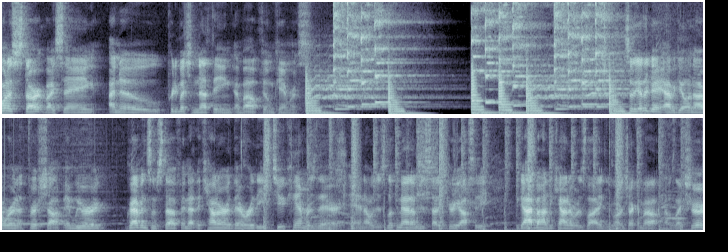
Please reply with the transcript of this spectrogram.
I want to start by saying I know pretty much nothing about film cameras. So the other day, Abigail and I were in a thrift shop and we were grabbing some stuff and at the counter there were these two cameras there and I was just looking at them just out of curiosity. The guy behind the counter was like, you wanna check them out? And I was like, sure.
